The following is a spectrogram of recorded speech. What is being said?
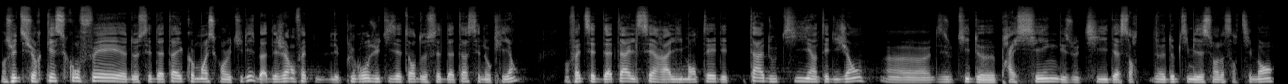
Ensuite, sur qu'est-ce qu'on fait de ces data et comment est-ce qu'on l'utilise bah Déjà, en fait, les plus gros utilisateurs de cette data, c'est nos clients. En fait, cette data, elle sert à alimenter des tas d'outils intelligents, euh, des outils de pricing, des outils d'optimisation d'assortiment,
